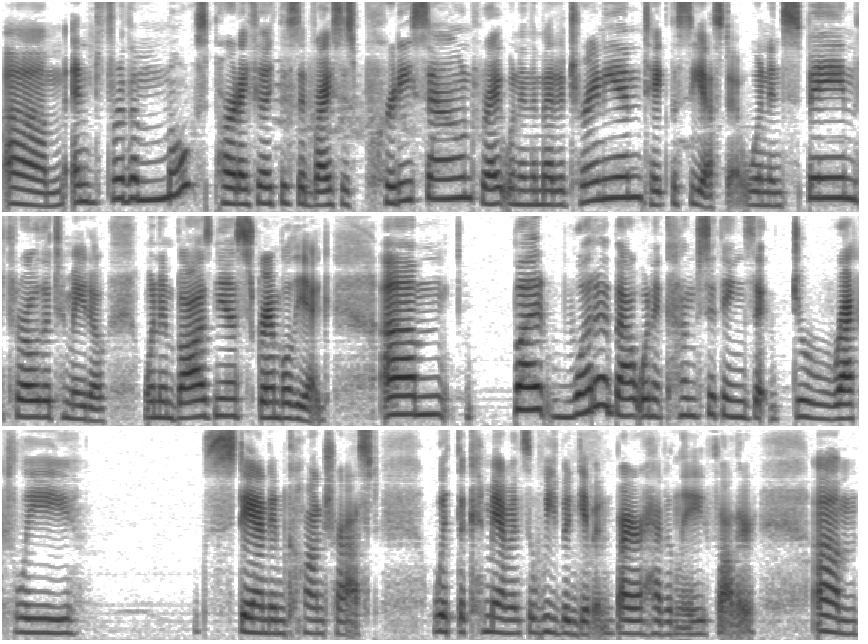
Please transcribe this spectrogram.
Um, and for the most part, I feel like this advice is pretty sound, right? When in the Mediterranean, take the siesta. When in Spain, throw the tomato. When in Bosnia, scramble the egg. Um, but what about when it comes to things that directly stand in contrast with the commandments that we've been given by our Heavenly Father. Um,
